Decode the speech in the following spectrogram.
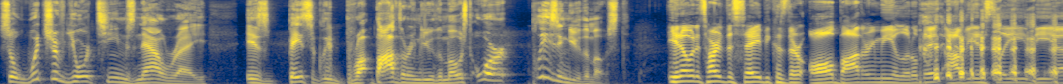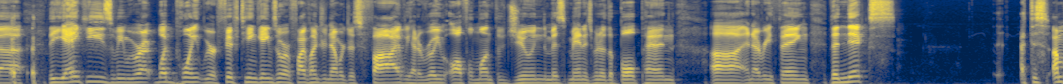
So, which of your teams now, Ray, is basically bothering you the most or pleasing you the most? You know what? It's hard to say because they're all bothering me a little bit. Obviously, the uh, the Yankees. I mean, we were at one point we were 15 games over 500. Now we're just five. We had a really awful month of June. The mismanagement of the bullpen uh, and everything. The Knicks this, I'm,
